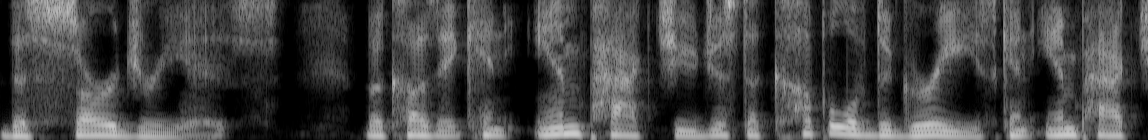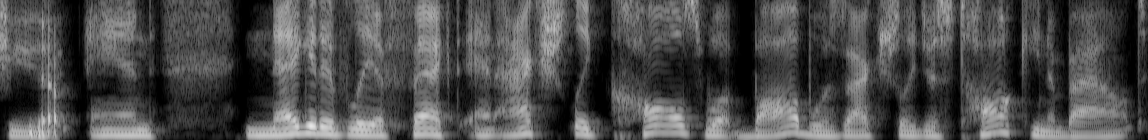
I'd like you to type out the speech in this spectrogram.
the surgery is because it can impact you just a couple of degrees can impact you Yep. and negatively affect and actually cause what bob was actually just talking about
